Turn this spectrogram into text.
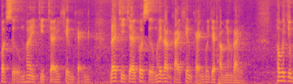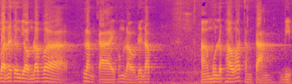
ก็เสริมให้จิตใจเข้มแข็ง และจิตใจก็เสริมให้ร่างกายเข้มแข็งควรจะทำอย่างไร เพราะปัจจุบันเราต้องยอมรับว่าร่างกายของเราได้รับมลภาวะต่างๆ บีบ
